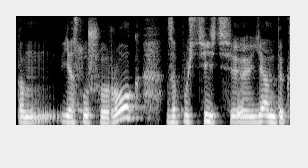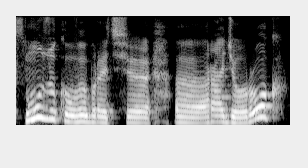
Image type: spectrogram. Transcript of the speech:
там, я слушаю рок, запустить э, Яндекс Музыку, выбрать э радио рок,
